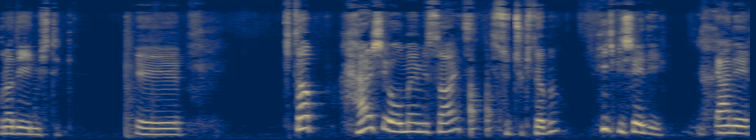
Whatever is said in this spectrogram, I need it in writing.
buna değinmiştik. Ee, kitap her şey olmaya müsait. Sütçü kitabı. Hiçbir şey değil. Yani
